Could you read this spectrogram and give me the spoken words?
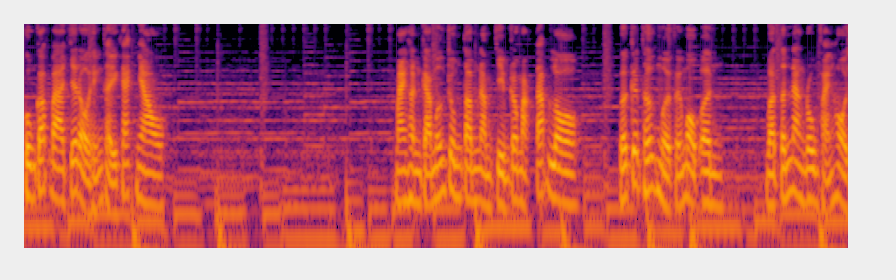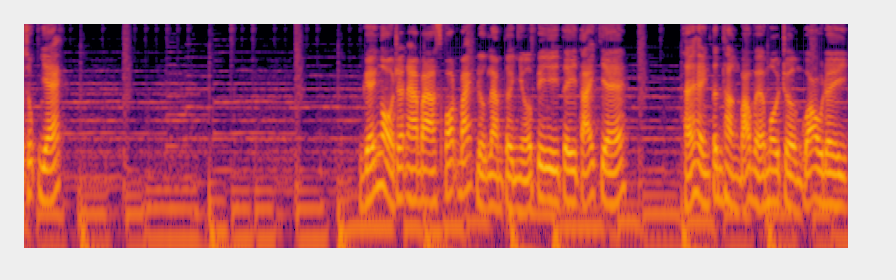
cung cấp 3 chế độ hiển thị khác nhau. Màn hình cảm ứng trung tâm nằm chìm trong mặt táp lô với kích thước 10,1 inch và tính năng rung phản hồi xúc giác. Ghế ngồi trên A3 Sportback được làm từ nhựa PET tái chế, thể hiện tinh thần bảo vệ môi trường của Audi.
